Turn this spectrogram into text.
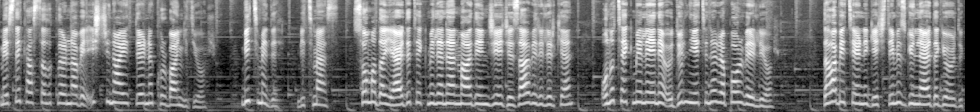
meslek hastalıklarına ve iş cinayetlerine kurban gidiyor. Bitmedi, bitmez. Soma'da yerde tekmelenen madenciye ceza verilirken onu tekmeleyene ödül niyetine rapor veriliyor. Daha beterini geçtiğimiz günlerde gördük.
